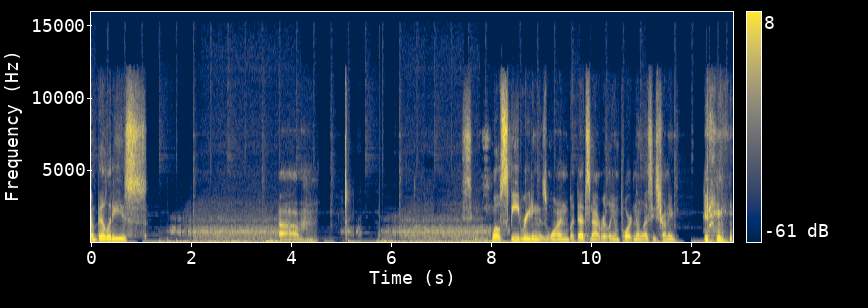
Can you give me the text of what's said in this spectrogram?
abilities. Um. Well, speed reading is one, but that's not really important unless he's trying to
